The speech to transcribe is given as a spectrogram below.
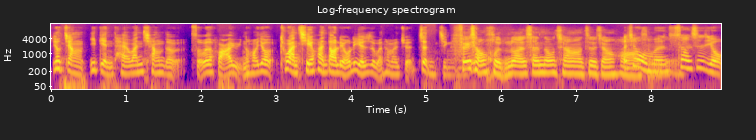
又讲一点台湾腔的所谓的华语，然后又突然切换到流利的日文，他们觉得震惊，非常混乱，山东腔啊，浙江话，而且我们算是有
